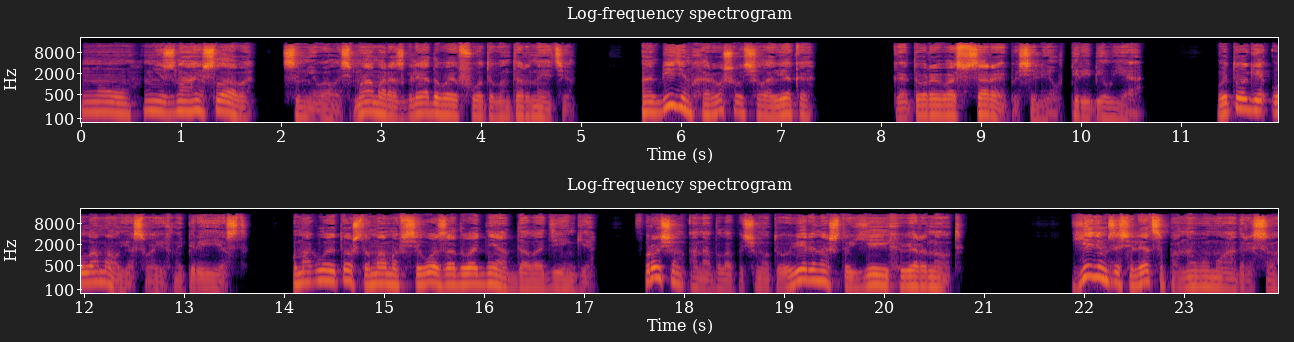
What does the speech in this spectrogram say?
«Ну, не знаю, Слава», — сомневалась мама, разглядывая фото в интернете. «Обидим хорошего человека». «Который вас в сарай поселил», — перебил я. В итоге уломал я своих на переезд. Помогло и то, что мама всего за два дня отдала деньги. Впрочем, она была почему-то уверена, что ей их вернут. Едем заселяться по новому адресу.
